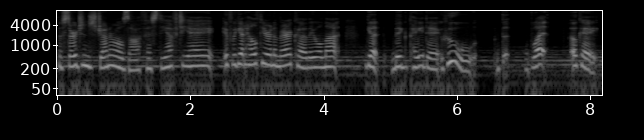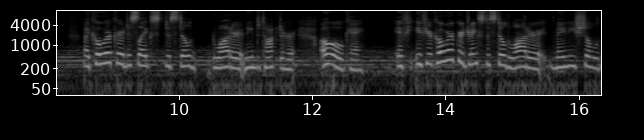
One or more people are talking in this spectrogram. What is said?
The Surgeon's General's office, the FDA, if we get healthier in America, they will not get big payday. Who? The, what? Okay. My coworker dislikes distilled water. Need to talk to her. Oh, okay. If if your coworker drinks distilled water, maybe she'll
